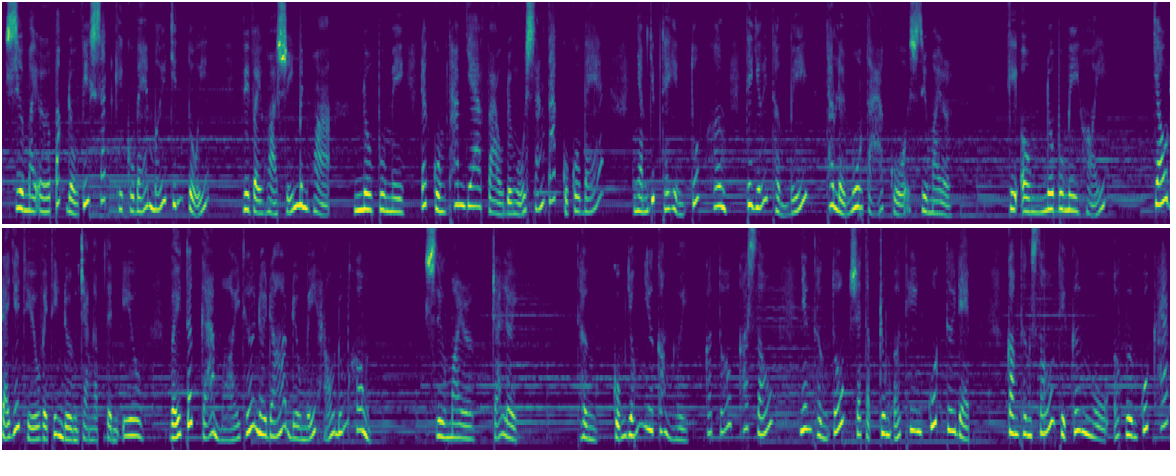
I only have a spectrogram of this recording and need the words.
Schumeier bắt đầu viết sách khi cô bé mới 9 tuổi. Vì vậy họa sĩ minh họa Nobumi đã cùng tham gia vào đội ngũ sáng tác của cô bé nhằm giúp thể hiện tốt hơn thế giới thần bí theo lời mô tả của Schumeier. Khi ông Nobumi hỏi, cháu đã giới thiệu về thiên đường tràn ngập tình yêu, vậy tất cả mọi thứ nơi đó đều mỹ hảo đúng không? Schumeier trả lời, thần cũng giống như con người, có tốt có xấu, nhưng thần tốt sẽ tập trung ở thiên quốc tươi đẹp, còn thần xấu thì cư ngụ ở vương quốc khác.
